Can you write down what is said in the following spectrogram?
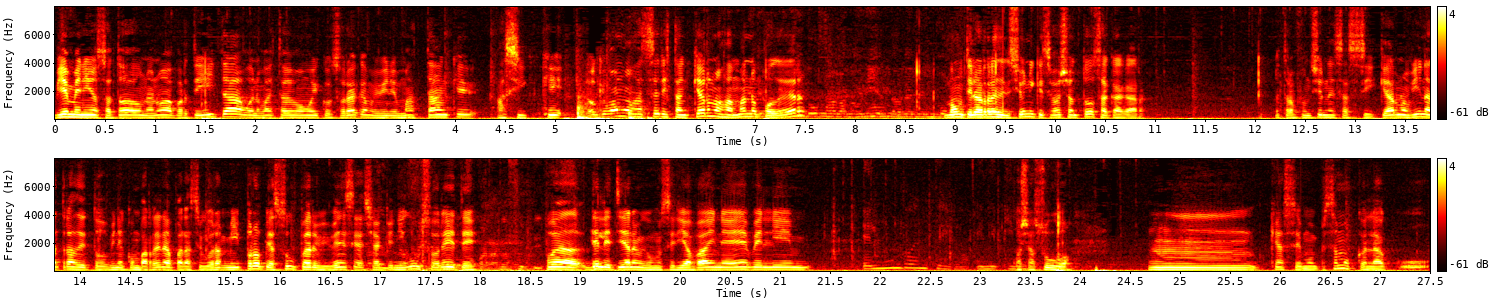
Bienvenidos a toda una nueva partidita. Bueno, esta vez vamos a ir con Soraka, me viene más tanque. Así que lo que vamos a hacer es tanquearnos a mano poder. Vamos a tirar redención y que se vayan todos a cagar. Nuestra función es así, quedarnos bien atrás de todo. Vine con barrera para asegurar mi propia supervivencia, ya que ningún sorete pueda deletearme como sería Vaine, Evelyn o Yasuo. Mm, ¿Qué hacemos? ¿Empezamos con la Q?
